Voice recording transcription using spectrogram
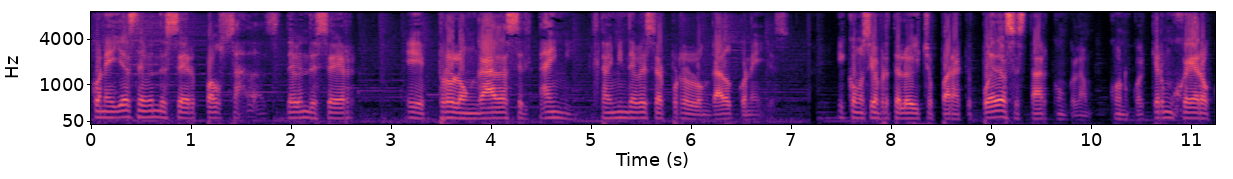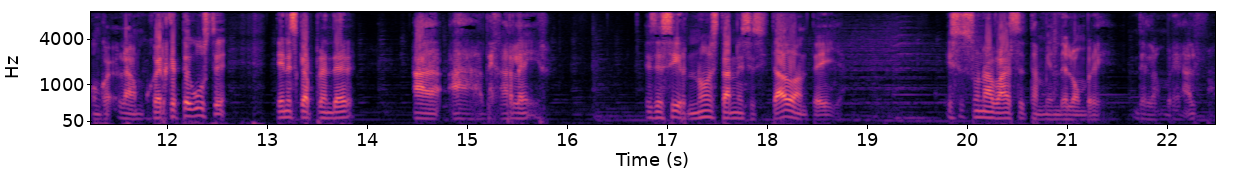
con ellas deben de ser pausadas, deben de ser eh, prolongadas el timing. El timing debe ser prolongado con ellas. Y como siempre te lo he dicho, para que puedas estar con, con cualquier mujer o con la mujer que te guste, tienes que aprender a, dejarla ir. Es decir, no estar necesitado ante ella. Esa es una base también del hombre, del hombre alfa.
